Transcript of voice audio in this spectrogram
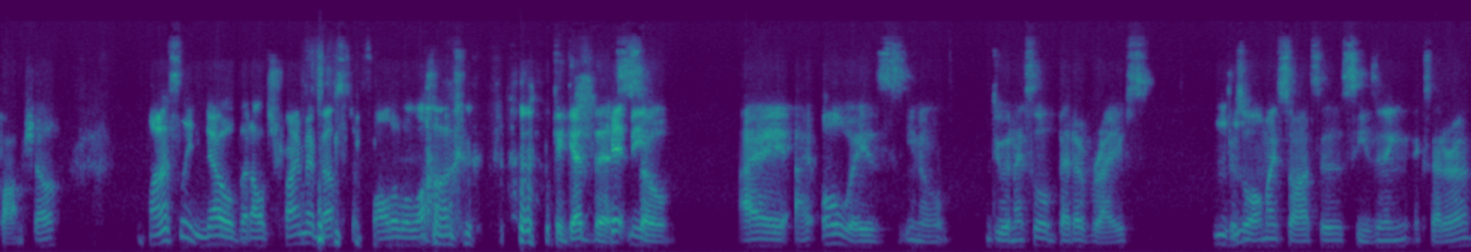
bombshell? Honestly, no, but I'll try my best to follow along. okay, get this. So, I I always you know do a nice little bed of rice, mm-hmm. drizzle all my sauces, seasoning, etc.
